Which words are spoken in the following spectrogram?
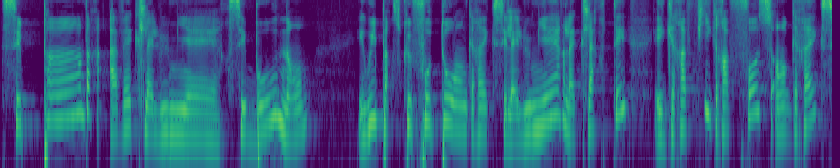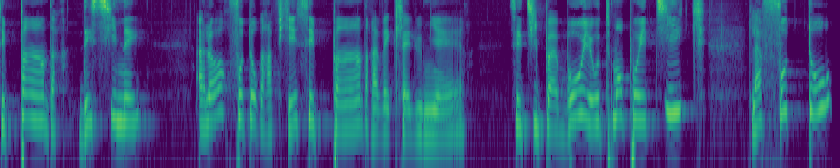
c'est peindre avec la lumière. C'est beau, non? Et oui, parce que photo en grec, c'est la lumière, la clarté, et graphie, graphos en grec, c'est peindre, dessiner. Alors, photographier, c'est peindre avec la lumière. C'est-il pas beau et hautement poétique La photo,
